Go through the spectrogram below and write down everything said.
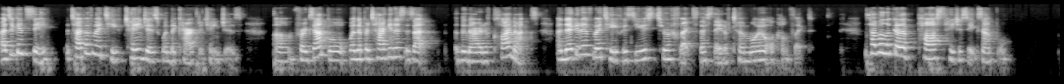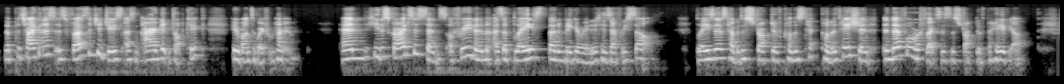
As you can see, the type of motif changes when the character changes. Um, for example, when the protagonist is at the narrative climax, a negative motif is used to reflect their state of turmoil or conflict. Let's have a look at a past HSC example. The protagonist is first introduced as an arrogant dropkick who runs away from home and he describes his sense of freedom as a blaze that invigorated his every cell. Blazes have a destructive connotation and therefore reflects his destructive behavior.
